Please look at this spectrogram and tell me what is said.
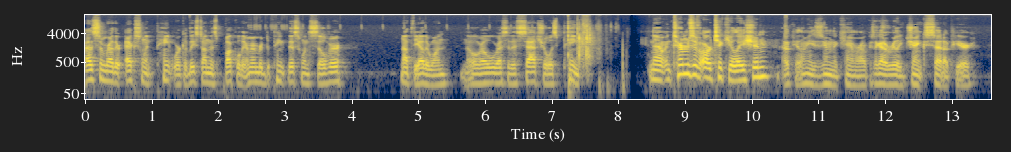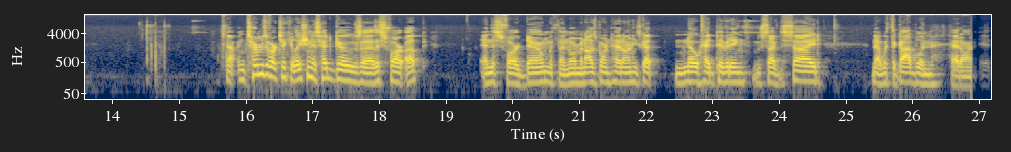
Has some rather excellent paintwork, at least on this buckle. They remembered to paint this one silver, not the other one. No, the rest of the satchel is pink. Now, in terms of articulation, okay, let me zoom the camera out because I got a really jank setup here. Now, in terms of articulation, his head goes uh, this far up and this far down with the Norman Osborn head on. He's got no head pivoting, moves side to side. Now, with the Goblin head on, it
